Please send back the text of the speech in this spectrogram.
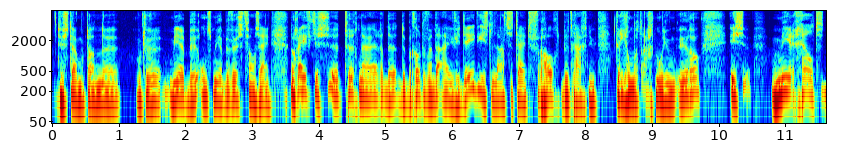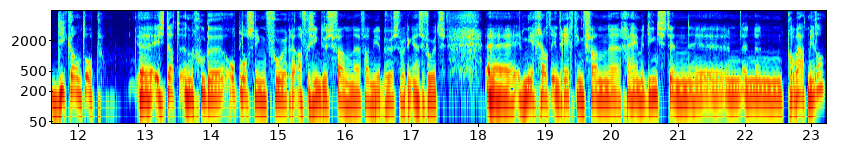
dus daar moet dan. Uh, moeten we meer, ons meer bewust van zijn. Nog eventjes uh, terug naar de, de begroting van de AIVD. Die is de laatste tijd verhoogd, bedraagt nu 308 miljoen euro. Is meer geld die kant op? Uh, is dat een goede oplossing voor, afgezien dus van, van meer bewustwording enzovoorts, meer geld in de richting van geheime diensten een, een, een probaat middel?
